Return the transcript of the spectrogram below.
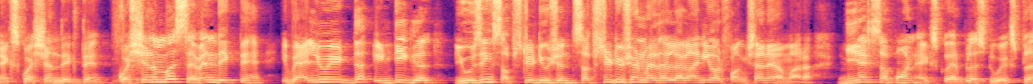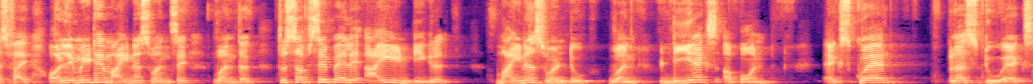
नेक्स्ट क्वेश्चन देखते हैं. क्वेश्चन नंबर सेवन देखते हैं. Evaluate the integral using substitution substitution method लगानी और फ़ंक्शन है हमारा. D x upon x square plus two x plus five और लिमिट है माइनस वन से वन तक. तो सबसे पहले I integral minus one to one d x upon x square plus two x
